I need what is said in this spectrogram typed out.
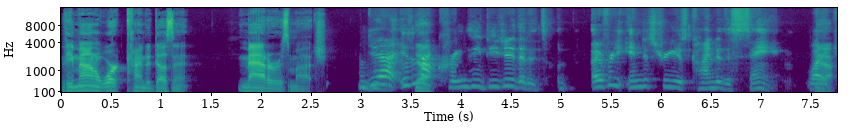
the amount of work kind of doesn't matter as much. Yeah, isn't Yeah. that crazy, DJ? That it's every industry is kind of the same. Like,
